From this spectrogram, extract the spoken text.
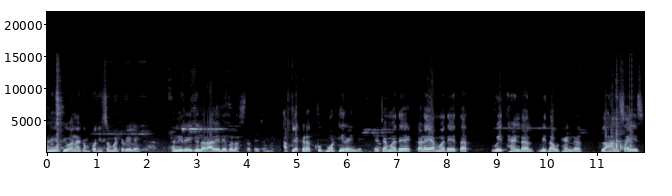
आणि हे फिवाना कंपनीचं मटेरियल आहे आणि रेग्युलर अवेलेबल असतात त्याच्यामध्ये आपल्याकडं खूप मोठी रेंज आहे. याच्यामध्ये कढयामध्ये येतात विथ हँडल विदाऊट हँडल लहान साईज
